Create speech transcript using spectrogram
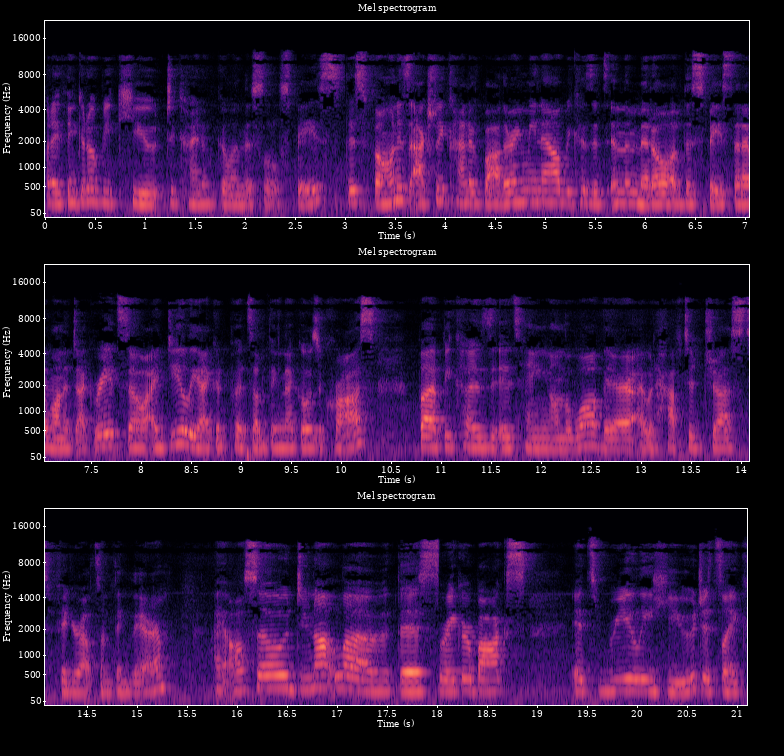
but I think it'll be cute to kind of go in this little space. This phone is actually kind of bothering me now because it's in the middle of the space that I want to decorate. So ideally I could put something that goes across but because it's hanging on the wall there, I would have to just figure out something there. I also do not love this breaker box. It's really huge. It's like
